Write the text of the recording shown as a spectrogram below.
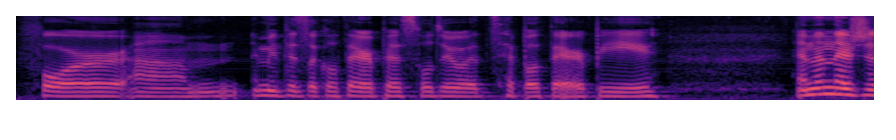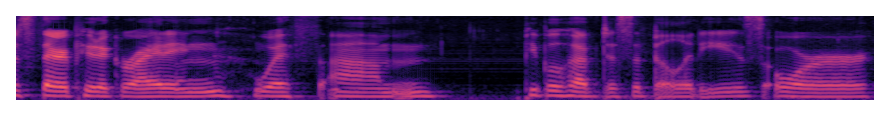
For um, I mean, physical therapists will do. It's hippotherapy, and then there's just therapeutic riding with um, people who have disabilities, or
